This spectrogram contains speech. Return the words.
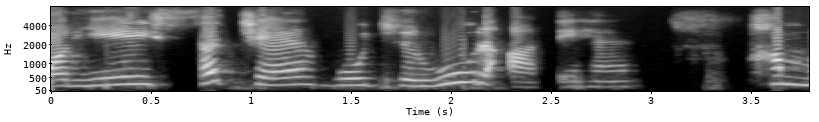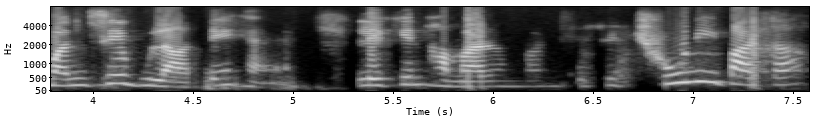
और ये सच है, वो ज़रूर आते हैं। हम मन से बुलाते हैं, लेकिन हमारा मन उसे छू नहीं पाता,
